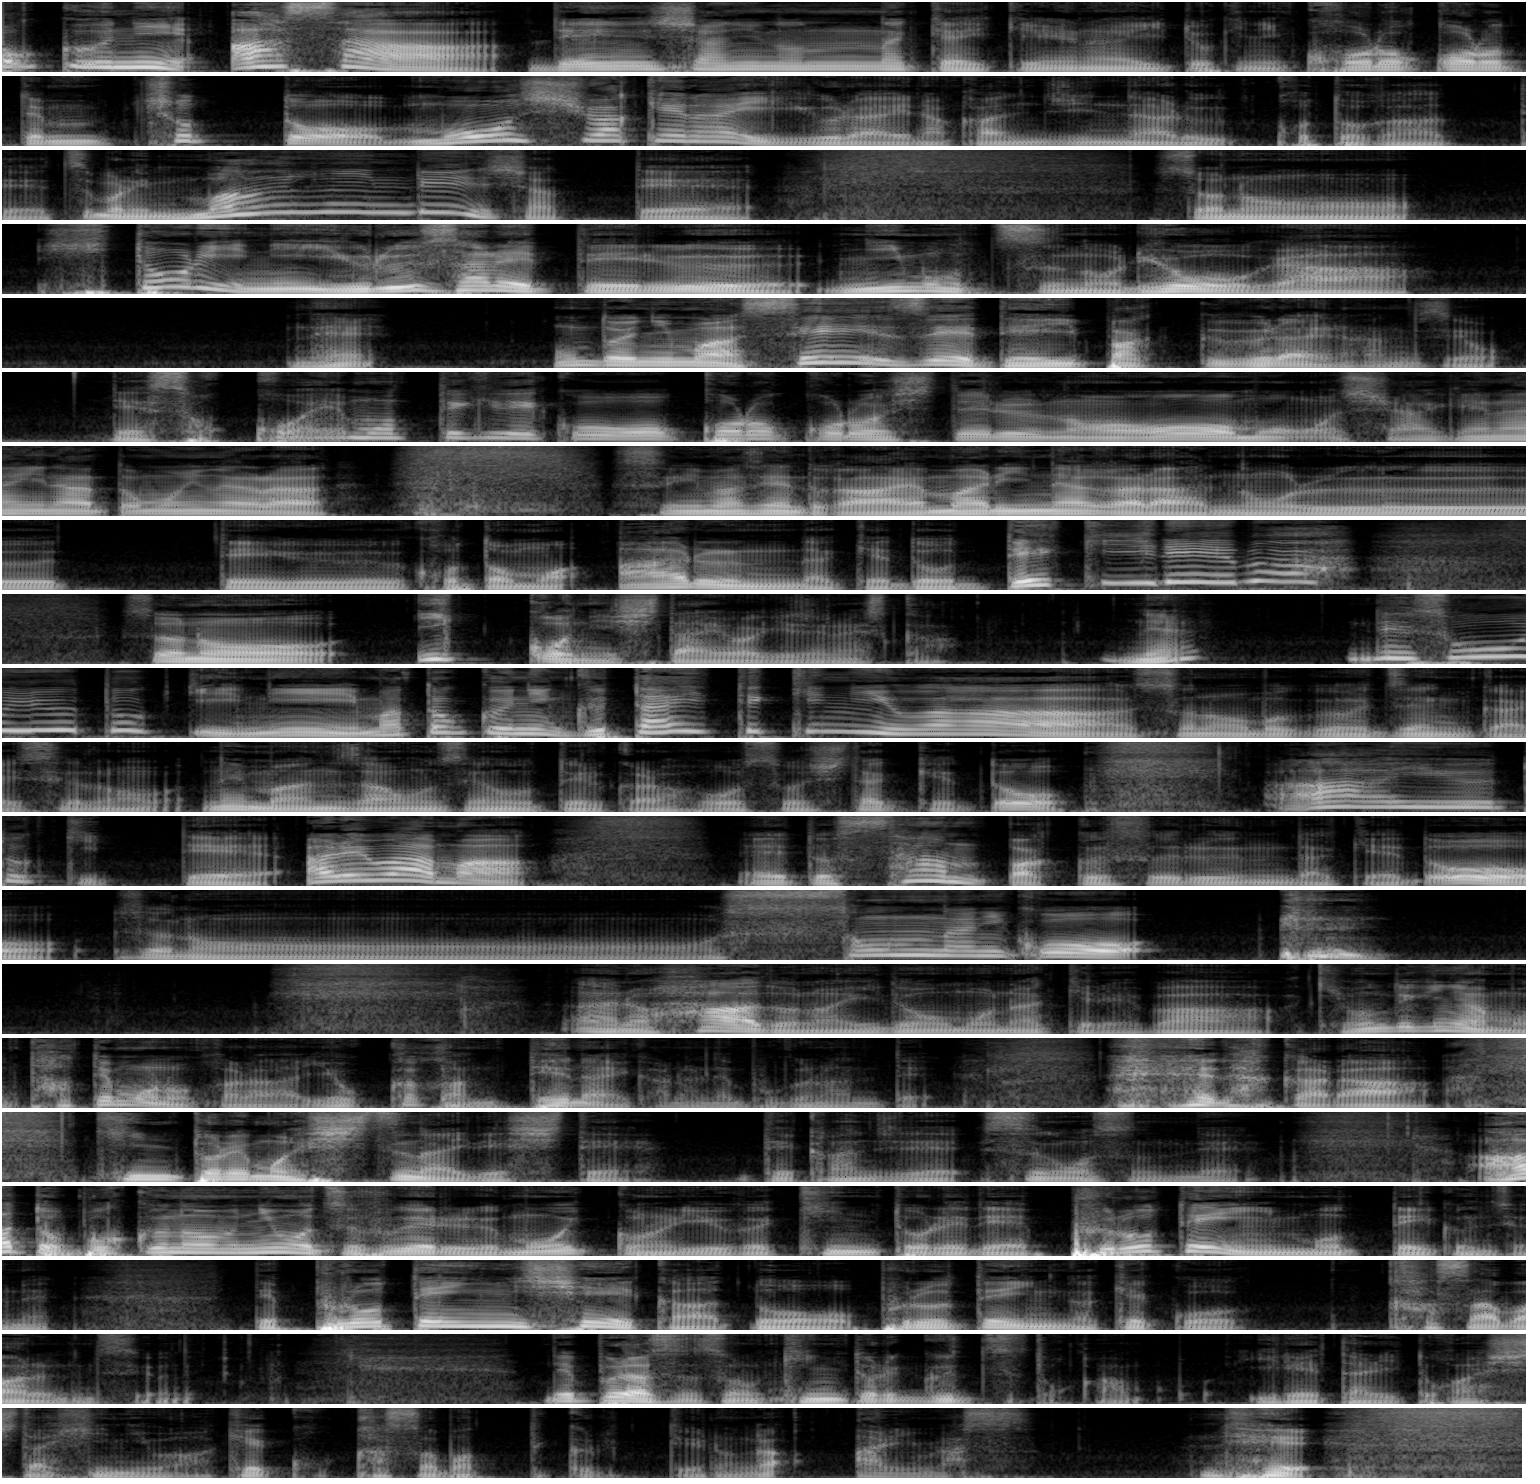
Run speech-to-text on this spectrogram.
特に朝、電車に乗んなきゃいけない時にコロコロってちょっと申し訳ないぐらいな感じになることがあって、つまり満員電車って、その、一人に許されている荷物の量が、ね、本当にまあせいぜいデイパックぐらいなんですよ。で、そこへ持ってきてこう、コロコロしてるのを申し訳ないなと思いながら、すいませんとか謝りながら乗るっていうこともあるんだけど、できれば、その、一個にしたいわけじゃないですか。ね。で、そういう時に、まあ、特に具体的には、その僕前回、そのね、万座温泉ホテルから放送したけど、ああいう時って、あれはまあ、えっ、ー、と、3泊するんだけど、その、そんなにこうあの、ハードな移動もなければ、基本的にはもう建物から4日間出ないからね、僕なんて。だから、筋トレも室内でして、って感じで過ごすんで。あと僕の荷物増えるもう一個の理由が筋トレで、プロテイン持っていくんですよね。で、プロテインシェーカーとプロテインが結構かさばるんですよね。で、プラスその筋トレグッズとか入れたりとかした日には結構かさばってくるっていうのがあります。で、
